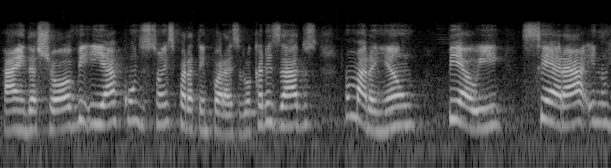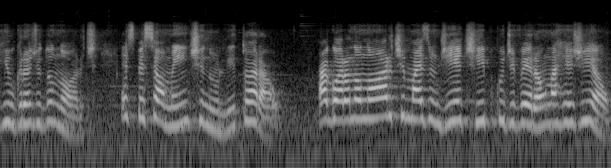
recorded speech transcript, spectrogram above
Ainda chove e há condições para temporais localizados no Maranhão, Piauí, Ceará e no Rio Grande do Norte, especialmente no litoral. Agora no norte, mais um dia típico de verão na região.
